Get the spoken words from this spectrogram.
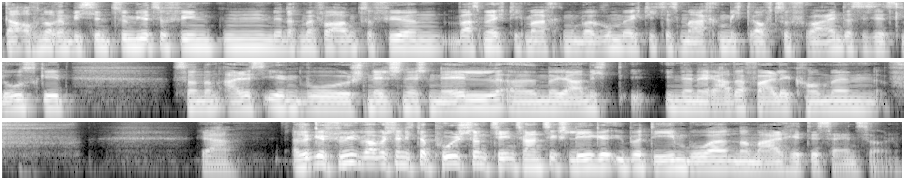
da auch noch ein bisschen zu mir zu finden, mir nochmal vor Augen zu führen, was möchte ich machen, warum möchte ich das machen, mich darauf zu freuen, dass es jetzt losgeht sondern alles irgendwo schnell, schnell, schnell, äh, naja, nicht in eine Radarfalle kommen. Puh. Ja, also gefühlt war wahrscheinlich der Puls schon 10, 20 Schläge über dem, wo er normal hätte sein sollen.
